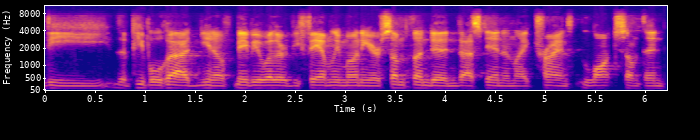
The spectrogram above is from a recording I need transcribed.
the the people who had you know maybe whether it be family money or something to invest in and like try and launch something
